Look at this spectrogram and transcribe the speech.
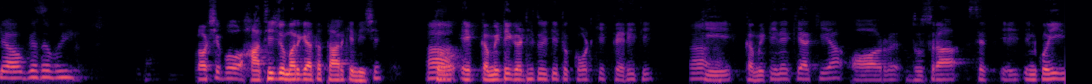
क्या हो गया था भाई? लॉर्डशिप वो हाथी जो मर गया था तार के नीचे हाँ। तो एक कमेटी गठित हुई थी तो कोर्ट की फेरी थी हाँ कि कमेटी ने क्या किया और दूसरा सिर्फ़ इनको ही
